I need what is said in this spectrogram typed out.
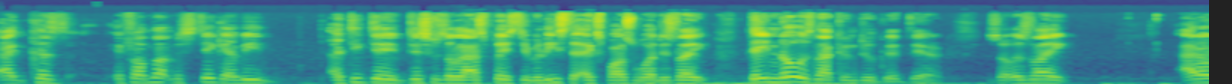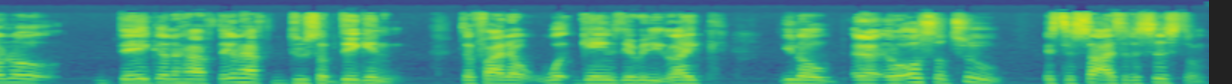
because if I'm not mistaken, I mean, I think they, this was the last place they released the Xbox One. It's like they know it's not gonna do good there. So it's like, I don't know. They're gonna have they're gonna have to do some digging to find out what games they really like. You know, and and also too, it's the size of the system.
